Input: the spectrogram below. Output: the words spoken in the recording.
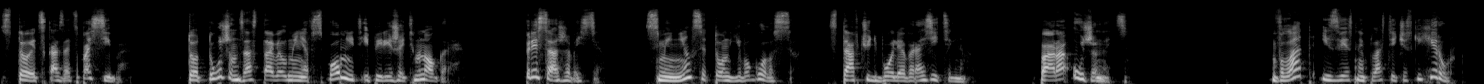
стоит сказать спасибо. Тот ужин заставил меня вспомнить и пережить многое. Присаживайся. Сменился тон его голоса, став чуть более выразительным. Пора ужинать. Влад – известный пластический хирург.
